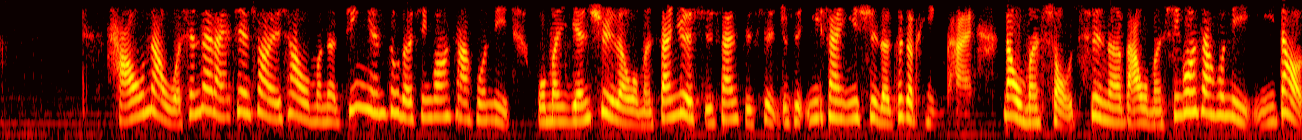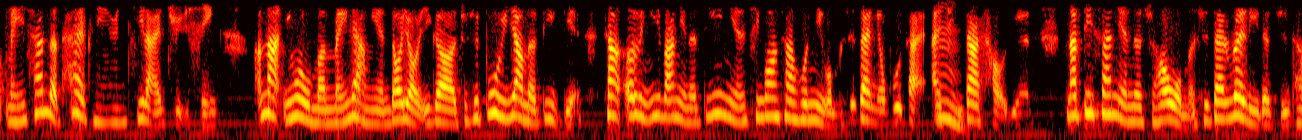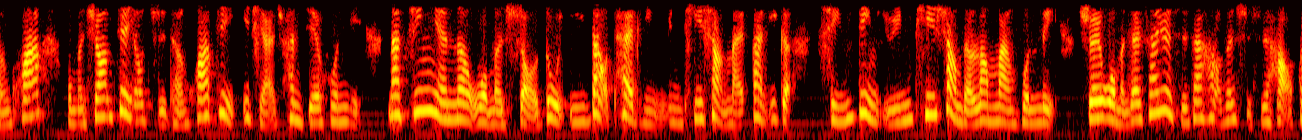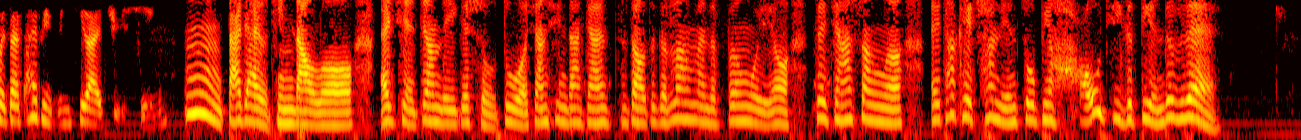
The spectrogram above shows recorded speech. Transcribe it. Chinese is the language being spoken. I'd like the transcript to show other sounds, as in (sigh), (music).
好，那我现在来介绍一下我们的今年度的星光下婚礼。我们延续了我们三月十三、十四，就是一三一四的这个品牌。那我们首次呢，把我们星光下婚礼移到眉山的太平云梯来举行。那因为我们每两年都有一个就是不一样的地点，像二零一八年的第一年星光下婚礼，我们是在牛埔仔爱情大草原。嗯。那第三年的时候，我们是在瑞里的紫藤花，我们希望借由紫藤花季一起来串接婚礼。那今年呢，我们首度移到太平云梯上来办一个情定云梯上的浪漫婚礼，所以我们在三月十三号跟十四号会在太平云梯来举行。嗯，大家有听到喽，而且这样的一个首度，我相信大家知道。这个浪漫的氛围哦，再加上呢，哎，它可以串联周边好几个点，对不对？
